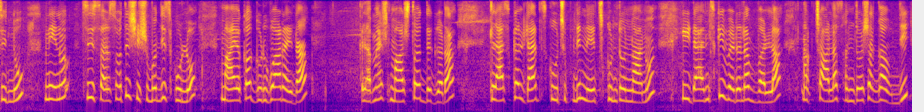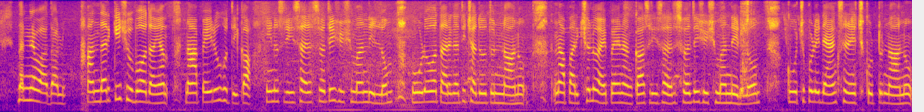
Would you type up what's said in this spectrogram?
సింధు నేను శ్రీ సరస్వతి శిశుమంది స్కూల్లో మా యొక్క గురుగారైన రమేష్ మాస్టర్ దగ్గర క్లాసికల్ డ్యాన్స్ కూచిపూడి నేర్చుకుంటున్నాను. ఈ డ్యాన్స్కి వెళ్ళడం వల్ల నాకు చాలా సంతోషంగా ఉంది. ధన్యవాదాలు. అందరికీ శుభోదయం. నా పేరు హుతిక. నేను శ్రీ సరస్వతి శిశు మందిర్లో మూడవ తరగతి చదువుతున్నాను. నా పరీక్షలు అయిపోయాక శ్రీ సరస్వతి శిశు మందిర్లో కూచిపూడి డ్యాన్స్ నేర్చుకుంటున్నాను.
